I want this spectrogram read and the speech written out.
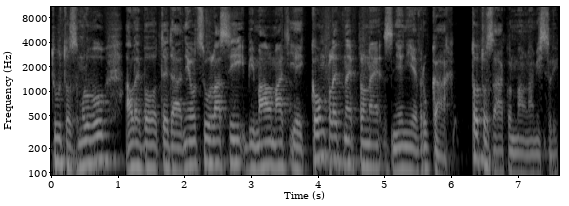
túto zmluvu, alebo teda neodsúhlasí, by mal mať jej kompletné plné znenie v rukách. Toto zákon mal na mysli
